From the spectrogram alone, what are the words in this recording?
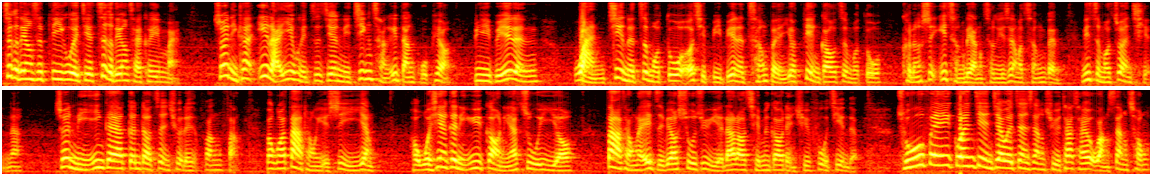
这个地方是低位阶，这个地方才可以买。所以你看一来一回之间，你经常一档股票比别人晚进了这么多，而且比别人的成本要垫高这么多，可能是一层两层以上的成本，你怎么赚钱呢？所以你应该要跟到正确的方法，包括大同也是一样。好，我现在跟你预告，你要注意哦。大同的 A 指标数据也拉到前面高点区附近的，除非关键价位站上去，它才会往上冲，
